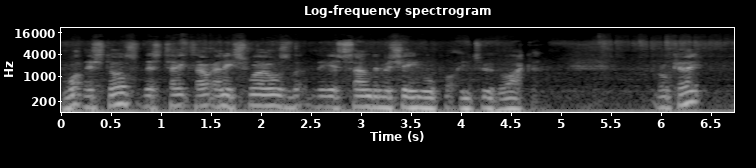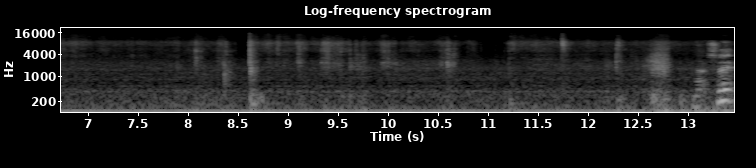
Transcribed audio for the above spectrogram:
And what this does this takes out any swirls that the sanding machine will put into the lacquer. Okay? That's it.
